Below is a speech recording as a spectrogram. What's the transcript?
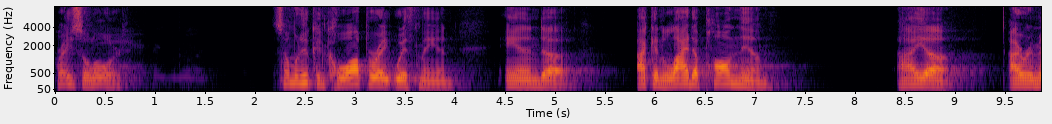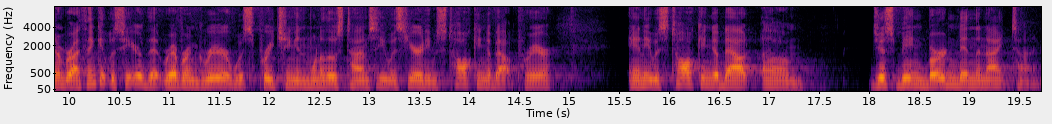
Praise the Lord. Someone who can cooperate with me and, and uh, I can light upon them. I, uh, I remember, I think it was here that Reverend Greer was preaching in one of those times he was here and he was talking about prayer. And he was talking about um, just being burdened in the nighttime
